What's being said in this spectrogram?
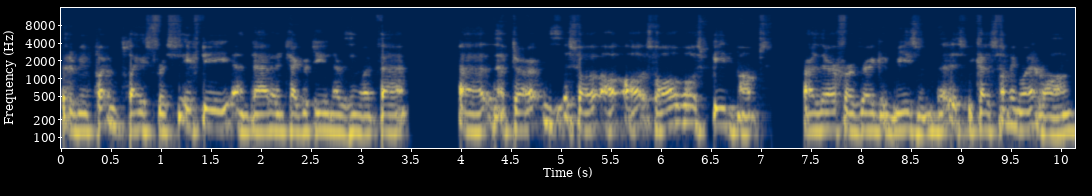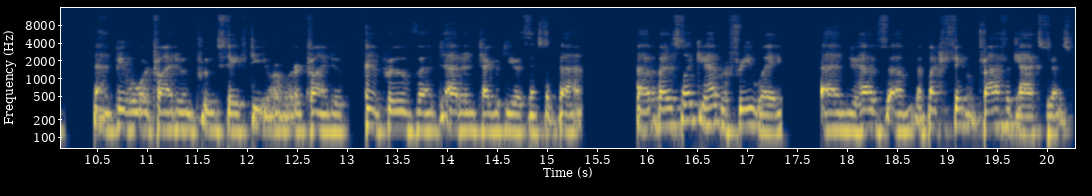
that have been put in place for safety and data integrity and everything like that. Uh, that are, so, all, so all those speed bumps are there for a very good reason. That is because something went wrong and people were trying to improve safety or were trying to improve uh, data integrity or things like that. Uh, but it's like you have a freeway and you have um, a bunch of fatal traffic accidents.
